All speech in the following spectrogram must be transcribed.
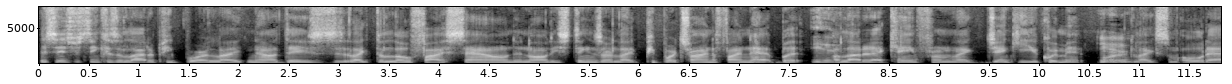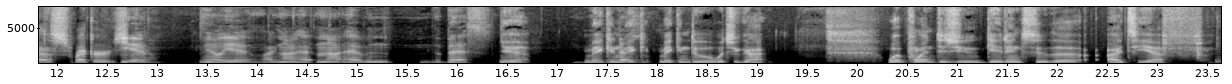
It's interesting because a lot of people are like nowadays, like the lo-fi sound and all these things are like people are trying to find that, but Yeah. a lot of that came from like janky equipment or like some old ass records. Yeah, hell yeah. Like not ha- not having the best. yeah, making make, making do with what you got. What point did you get into the ITF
